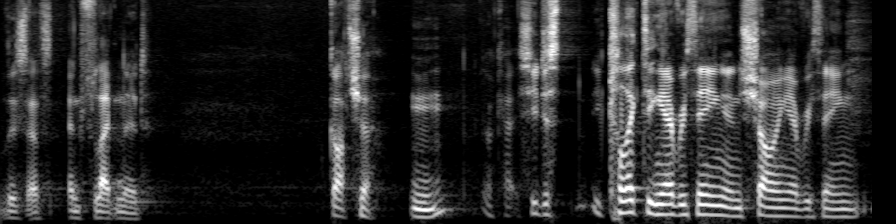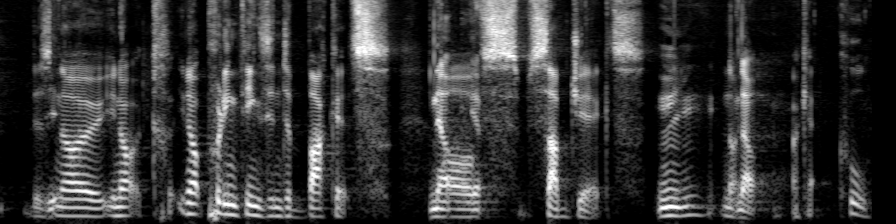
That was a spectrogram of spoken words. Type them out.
this as, and flattened it. Gotcha. Okay, so you're just you're collecting everything and showing everything. There's no you're not you're not putting things into buckets No, of yep. subjects. Not- No. Okay, cool.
